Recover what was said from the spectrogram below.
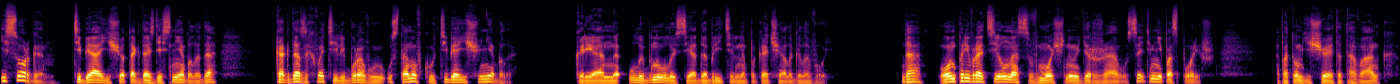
И Сорга, тебя еще тогда здесь не было, да? Когда захватили буровую установку, тебя еще не было. Корианна улыбнулась и одобрительно покачала головой. Да, он превратил нас в мощную державу, с этим не поспоришь. А потом еще этот Аванг.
